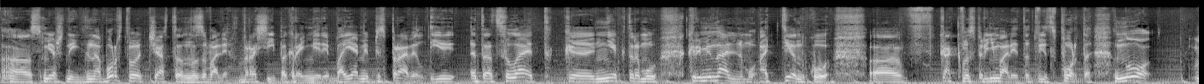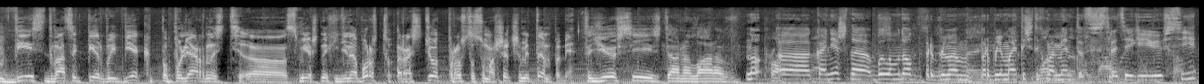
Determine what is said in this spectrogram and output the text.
э, смешанные единоборства часто называли, в России, по крайней мере, боями без правил. И это отсылает к некоторому криминальному оттенку, э, как воспринимали этот вид спорта. Но весь 21 век популярность э, смешанных единоборств растет просто сумасшедшими темпами. Ну, э, конечно, было много проблем- проблематичных моментов в стратегии UFC,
